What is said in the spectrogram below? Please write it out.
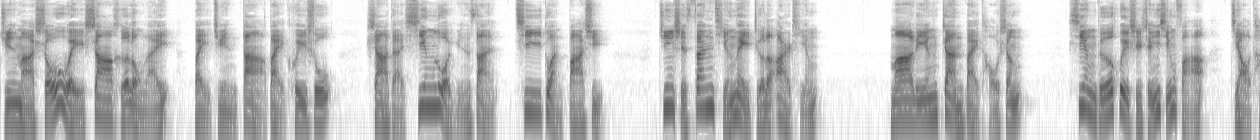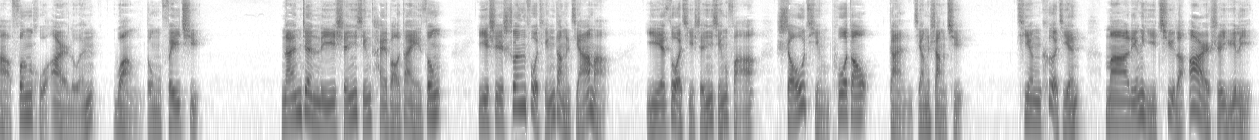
军马首尾杀合拢来，北军大败亏输，杀得星落云散，七断八续。军士三亭内折了二亭，马陵战败逃生，幸得会使神行法，脚踏烽火二轮往东飞去。南镇里神行太保戴宗已是拴缚停当甲马，也做起神行法，手挺坡刀赶将上去。顷刻间，马陵已去了二十余里。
